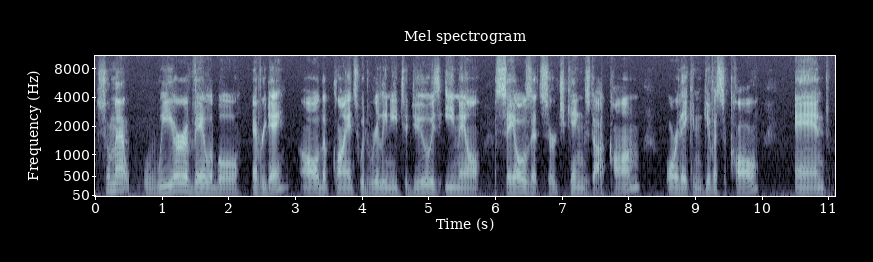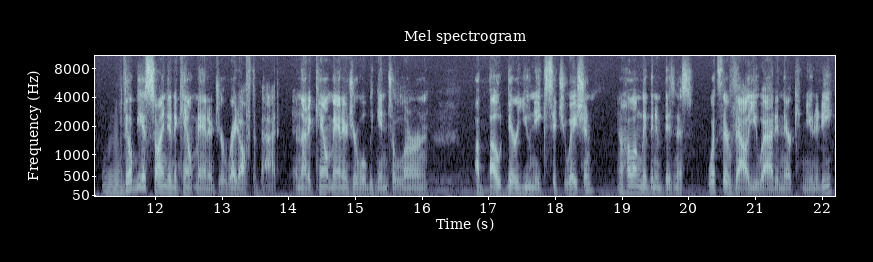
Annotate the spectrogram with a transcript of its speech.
So, Matt, we are available every day all the clients would really need to do is email sales at searchkings.com or they can give us a call and they'll be assigned an account manager right off the bat. And that account manager will begin to learn about their unique situation, you know, how long they've been in business, what's their value add in their community,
